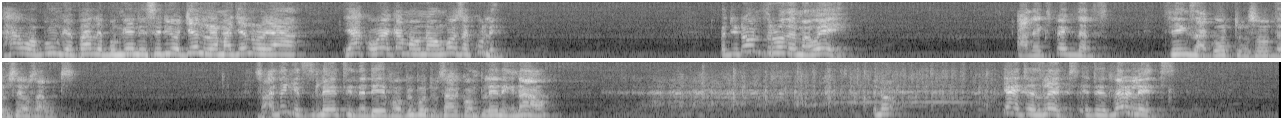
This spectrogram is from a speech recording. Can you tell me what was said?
hawa wabunge pale bungeni, si ndio general majenerali ya yako wewe kama unaongoza kule, but you don't throw them away and expect that things are going to sort themselves out. So I think it's late in the day for people to start complaining now. You know, yeah, it is late. It is very late.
